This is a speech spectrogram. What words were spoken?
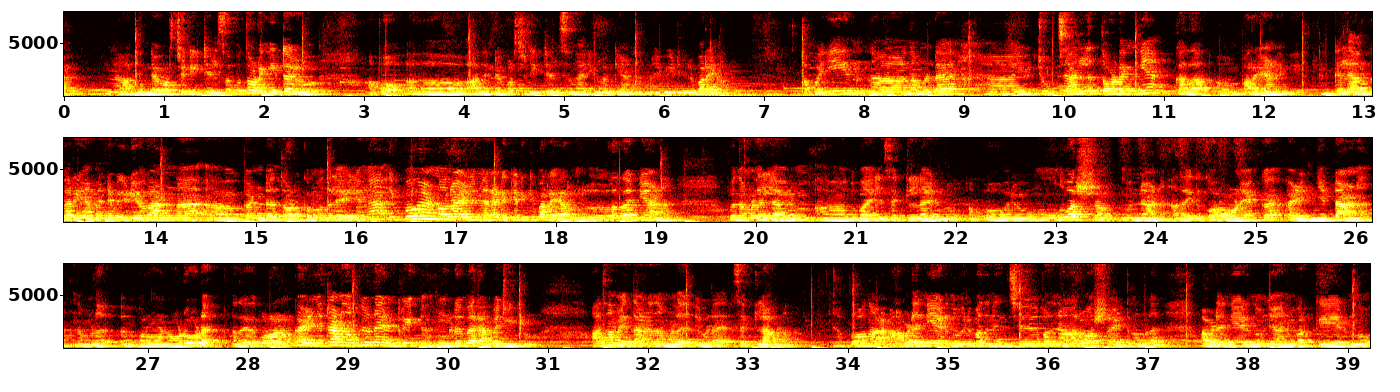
അതിന്റെ കുറച്ച് ഡീറ്റെയിൽസ് അപ്പോൾ തുടങ്ങിയിട്ടല്ലോ അപ്പോൾ അതിന്റെ കുറച്ച് ഡീറ്റെയിൽസും കാര്യങ്ങളൊക്കെയാണ് നമ്മൾ ഈ വീഡിയോയിൽ പറയുന്നത് അപ്പോൾ ഈ നമ്മുടെ യൂട്യൂബ് ചാനൽ തുടങ്ങിയ കഥ പറയുകയാണെങ്കിൽ നിങ്ങൾക്ക് എല്ലാവർക്കും അറിയാം എന്റെ വീഡിയോ കാണുന്ന കണ്ട് തുടക്കം മുതലേ അല്ലെങ്കിൽ ഇപ്പോൾ കാണുന്നവരായാലും ഞാൻ ഇടയ്ക്കിടയ്ക്ക് പറയാറുള്ളത് തന്നെയാണ്. അപ്പോൾ നമ്മളെല്ലാവരും ദുബായിൽ സെറ്റിലായിരുന്നു അപ്പോൾ ഒരു മൂന്ന് വർഷം മുന്നാണ് അതായത് കൊറോണയൊക്കെ കഴിഞ്ഞിട്ടാണ് നമ്മൾ കൊറോണയോടുകൂടെ അതായത് കൊറോണ കഴിഞ്ഞിട്ടാണ് നമുക്ക് ഇവിടെ എൻട്രി ഇങ്ങോട്ട് വരാൻ പറ്റിയിട്ടുള്ളൂ. ആ സമയത്താണ് നമ്മൾ ഇവിടെ സെറ്റിൽ അപ്പോൾ അവിടെ തന്നെയായിരുന്നു ഒരു പതിനഞ്ച് പതിനാറ് വർഷമായിട്ട് നമ്മൾ അവിടെ തന്നെയായിരുന്നു. ഞാനും വർക്ക് ചെയ്യായിരുന്നു.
